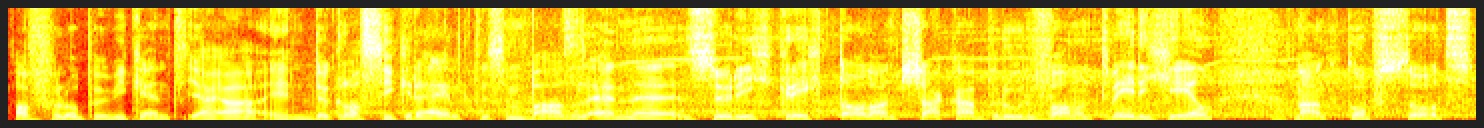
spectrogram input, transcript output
afgelopen weekend. Ja, ja, in de klassieker eigenlijk tussen Basel en eh, Zurich kreeg Taulan Chaka, broer van, een tweede geel na een kopstoot.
